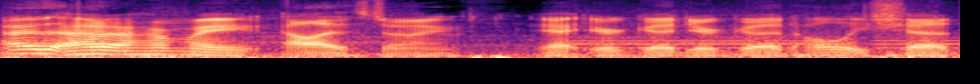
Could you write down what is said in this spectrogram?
How, how, how are my allies doing? Yeah, you're good, you're good. Holy shit.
